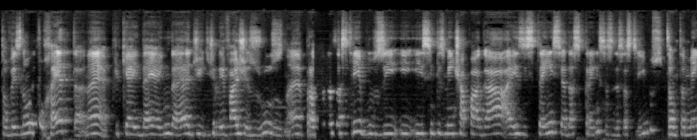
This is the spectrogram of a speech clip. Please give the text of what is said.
Talvez não correta, né? Porque a ideia ainda era de, de levar Jesus, né? Para todas as tribos e, e, e simplesmente apagar a existência das crenças dessas tribos. Então também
